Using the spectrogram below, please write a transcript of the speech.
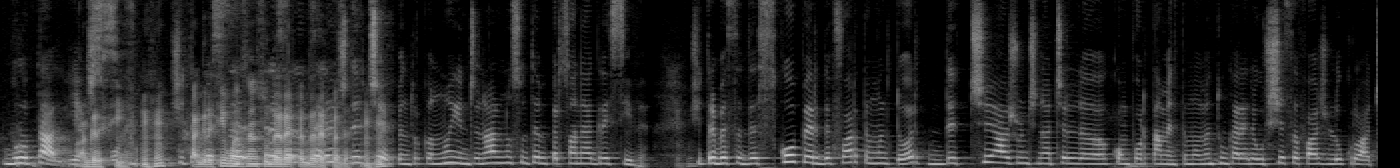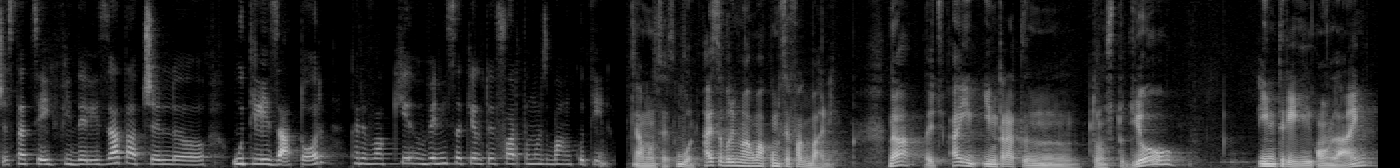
brutal i agresiv. Spune. Uh-huh. Și agresiv să, în sensul de repede, repede. De ce? Uh-huh. Pentru că noi, în general, nu suntem persoane agresive. Uh-huh. Și trebuie să descoperi de foarte multe ori de ce ajungi în acel uh, comportament. În momentul în care reușești să faci lucrul acesta, ți-ai fidelizat acel uh, utilizator care va veni să cheltuie foarte mulți bani cu tine. Am înțeles. Bun. Hai să vorbim acum cum se fac banii. Da? Deci ai intrat într-un studio, intri online,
